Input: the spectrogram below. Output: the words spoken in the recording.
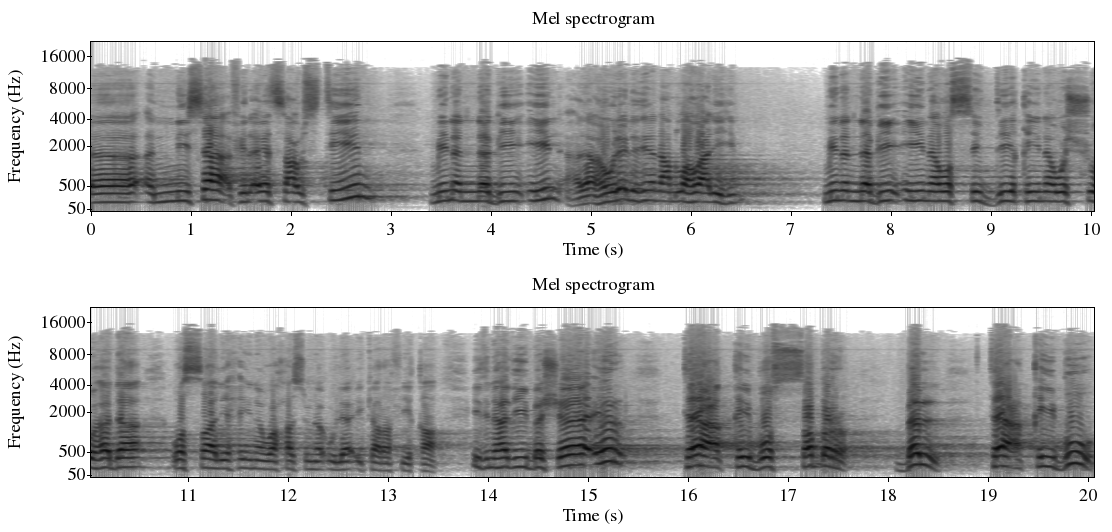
آه، النساء في الآية 69 من النبيين هؤلاء الذين أنعم الله عليهم. من النبيين والصديقين والشهداء والصالحين وحسن أولئك رفيقا. إذن هذه بشائر تعقب الصبر. بل تعقب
